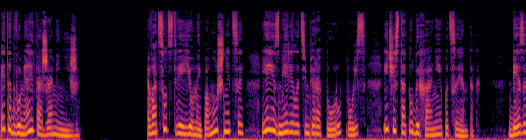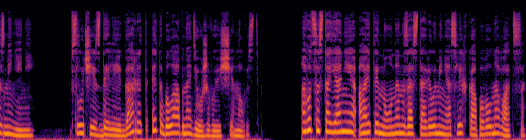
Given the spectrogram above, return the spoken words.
это двумя этажами ниже. В отсутствие юной помощницы я измерила температуру, пульс и частоту дыхания пациенток. Без изменений. В случае с Дели и Гаррет это была обнадеживающая новость. А вот состояние Айты Нунен заставило меня слегка поволноваться.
